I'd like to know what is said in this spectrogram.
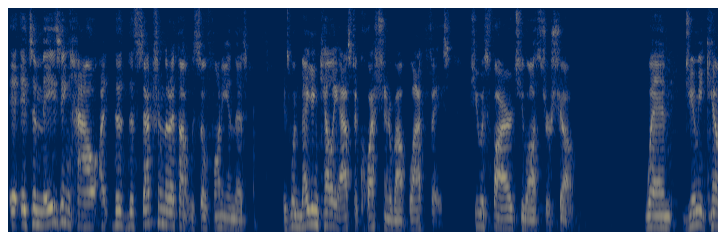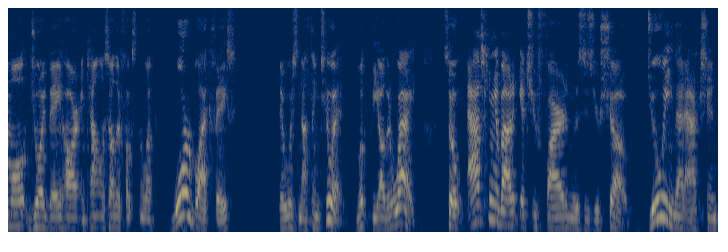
It, it's amazing how I, the the section that I thought was so funny in this is when Megyn Kelly asked a question about blackface. She was fired. She lost her show. When Jimmy Kimmel, Joy Behar, and countless other folks on the left wore blackface, there was nothing to it. Look the other way. So asking about it gets you fired and loses your show. Doing that action,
